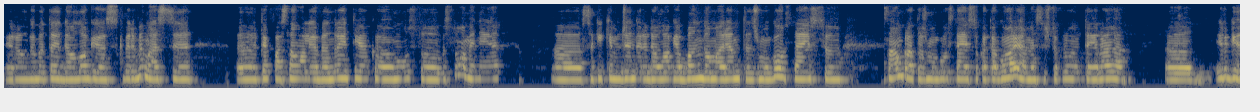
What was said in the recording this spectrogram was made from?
ir LGBT ideologijos skverbimąsi tiek pasaulyje bendrai, tiek mūsų visuomenėje. Sakykime, gender ideologija bandoma remtis žmogaus teisų, sampratą žmogaus teisų kategorijomis. Iš tikrųjų, tai yra irgi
